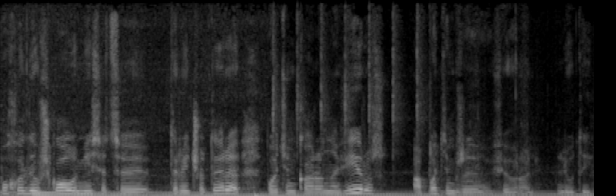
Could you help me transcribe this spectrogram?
походив в школу місяці 3-4, потім коронавірус, а потім вже февраль, лютий.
